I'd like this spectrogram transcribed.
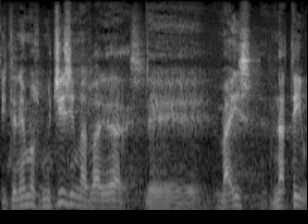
Y tenemos muchísimas variedades de maíz nativo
